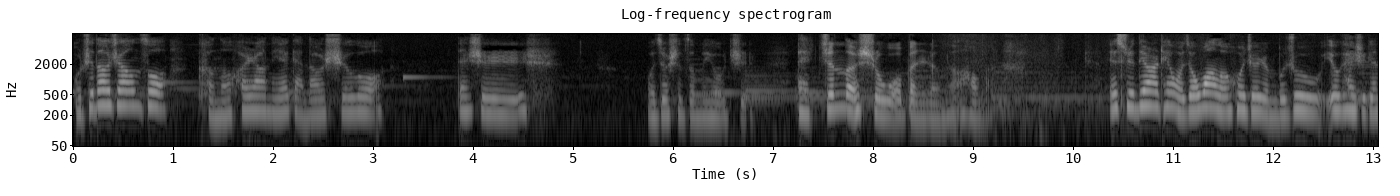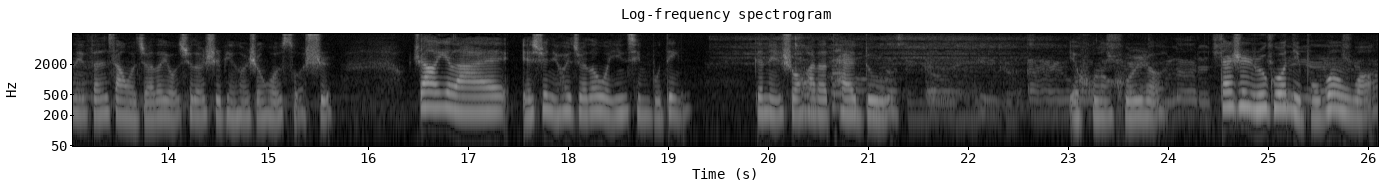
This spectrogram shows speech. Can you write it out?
我知道这样做可能会让你也感到失落，但是我就是这么幼稚，哎，真的是我本人了，好吗？也许第二天我就忘了，或者忍不住又开始跟你分享我觉得有趣的视频和生活琐事。这样一来，也许你会觉得我阴晴不定，跟你说话的态度也忽冷忽热。但是如果你不问我，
